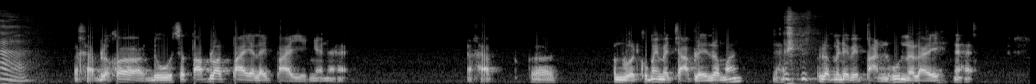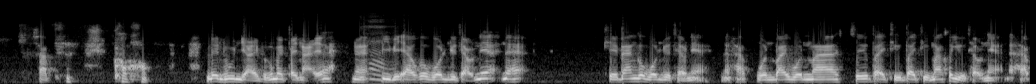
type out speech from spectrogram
ค่ะนะครับ แล้วก็ดูสต็อปลอดไปอะไรไปอย่างเงี้ยนะฮะนะครับ ก็ตำรวจก็ไม่มาจับเลยแล้วมั้ง นะฮะเราไม่ได้ไปปั่นหุ้นอะไรนะฮะครับก็เล่นหุ้นใหญ่มันก็ไม่ไปไหนอะนะฮะค่ะ PBL ก็วนอยู่แถวเนี้ยนะฮะเคแบงก็วนอยู่แถวเนี้ยนะครับวนไปวนมาซื้อไปถือไปถือมาก็อยู่แถวเนี้ยนะครับ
